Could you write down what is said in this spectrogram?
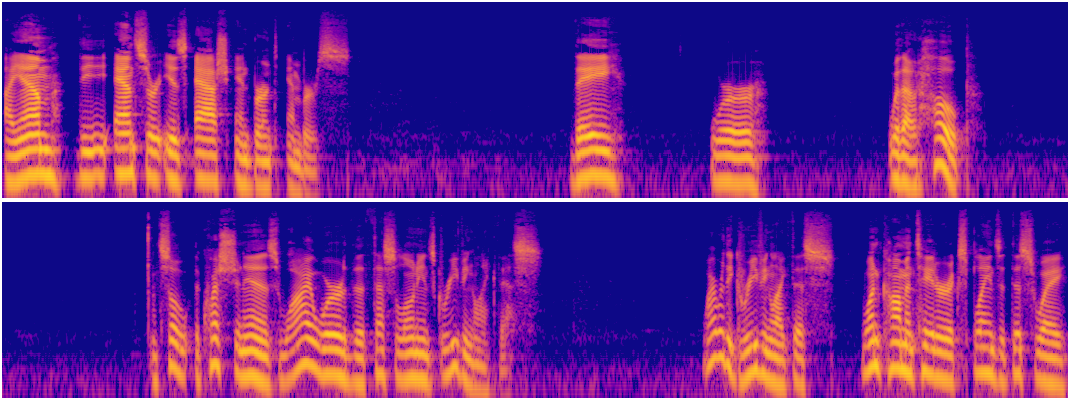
I am, the answer is ash and burnt embers. They were without hope. And so the question is why were the Thessalonians grieving like this? Why were they grieving like this? One commentator explains it this way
